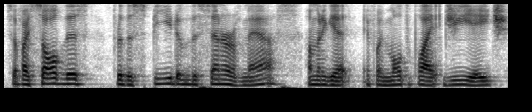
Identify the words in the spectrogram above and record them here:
So if I solve this for the speed of the center of mass, I'm going to get, if I multiply GH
